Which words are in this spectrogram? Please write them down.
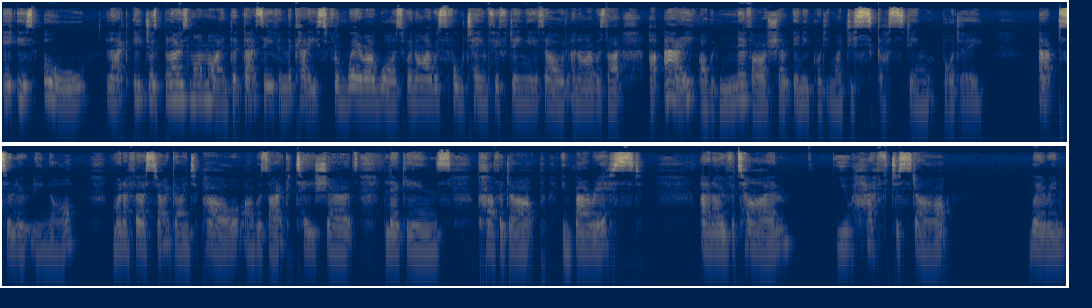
it is all like it just blows my mind that that's even the case from where I was when I was 14 15 years old and I was like uh, a I would never show anybody my disgusting body absolutely not when I first started going to pole I was like t-shirts leggings covered up embarrassed and over time you have to start wearing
